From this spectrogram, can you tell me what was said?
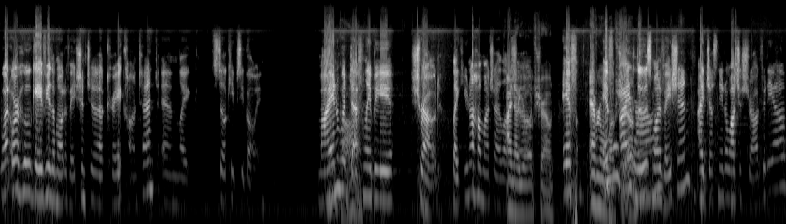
What or who gave you the motivation to create content and like still keeps you going? Mine would God. definitely be Shroud. Like you know how much I love. I know Shroud. you love Shroud. If Everyone if loves I Shroud. lose motivation, I just need to watch a Shroud video,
